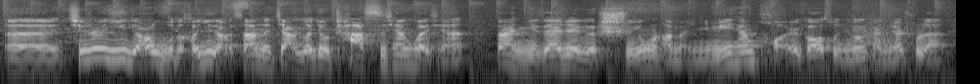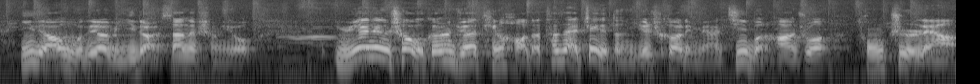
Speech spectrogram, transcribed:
呃，其实一点五的和一点三的价格就差四千块钱，但是你在这个使用上面，你明显跑一个高速，你能感觉出来，一点五的要比一点三的省油。雨燕这个车，我个人觉得挺好的，它在这个等级车里面，基本上说从质量，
